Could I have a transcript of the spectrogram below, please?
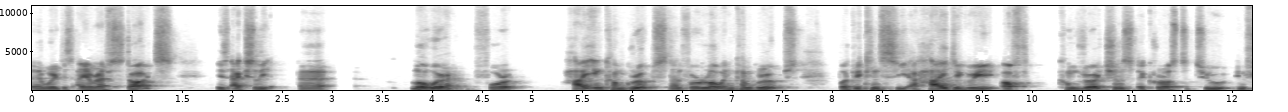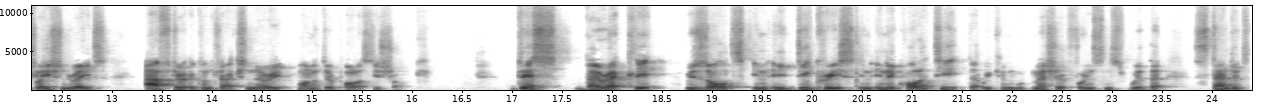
where this IRF starts is actually uh, lower for high income groups than for low income groups, but we can see a high degree of convergence across the two inflation rates after a contractionary monetary policy shock. This directly results in a decrease in inequality that we can measure, for instance, with the standard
